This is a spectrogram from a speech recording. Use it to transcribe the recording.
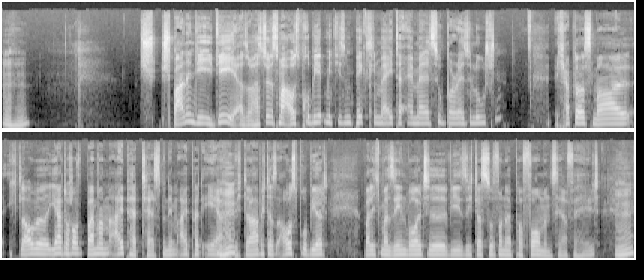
Mhm spannende Idee. Also hast du das mal ausprobiert mit diesem Pixelmator ML Super Resolution? Ich habe das mal, ich glaube, ja, doch bei meinem iPad-Test mit dem iPad Air mhm. habe ich da habe ich das ausprobiert, weil ich mal sehen wollte, wie sich das so von der Performance her verhält. Mhm.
